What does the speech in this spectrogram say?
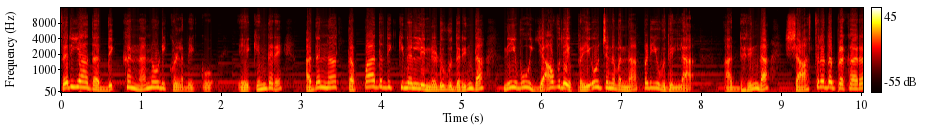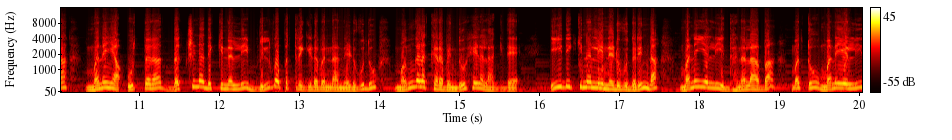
ಸರಿಯಾದ ದಿಕ್ಕನ್ನ ನೋಡಿಕೊಳ್ಳಬೇಕು. ಏಕೆಂದರೆ ಅದನ್ನ ತಪ್ಪಾದ ದಿಕ್ಕಿನಲ್ಲಿ ನೆಡುವುದರಿಂದ ನೀವು ಯಾವುದೇ ಪ್ರಯೋಜನವನ್ನ ಪಡೆಯುವುದಿಲ್ಲ. ಆದ್ದರಿಂದ ಶಾಸ್ತ್ರದ ಪ್ರಕಾರ ಮನೆಯ ಉತ್ತರ ದಕ್ಷಿಣ ದಿಕ್ಕಿನಲ್ಲಿ ಬಿಲ್ವಪತ್ರೆ ಗಿಡವನ್ನ ನೆಡುವುದು ಮಂಗಳಕರವೆಂದು ಹೇಳಲಾಗಿದೆ. ಈ ದಿಕ್ಕಿನಲ್ಲಿ ನೆಡುವುದರಿಂದ ಮನೆಯಲ್ಲಿ ಧನಲಾಭ ಮತ್ತು ಮನೆಯಲ್ಲಿ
